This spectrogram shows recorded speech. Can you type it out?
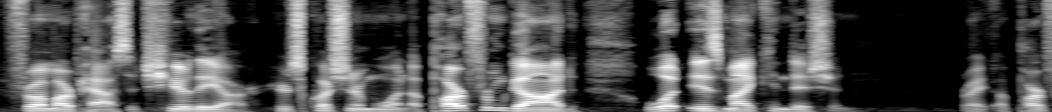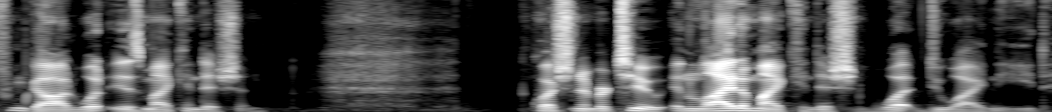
from our passage. Here they are. Here's question number one Apart from God, what is my condition? Right? Apart from God, what is my condition? Question number two In light of my condition, what do I need?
